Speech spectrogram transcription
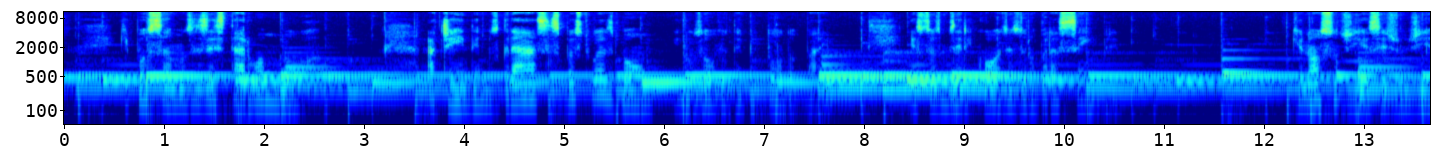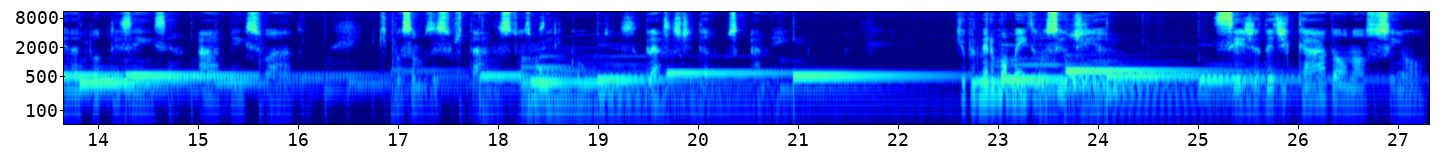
que possamos exercitar o amor. A ti rendemos graças, pois tu és bom e nos ouve o tempo todo, ó Pai. As tuas misericórdias duram para sempre. Que o nosso dia seja um dia na tua presença, abençoado, e que possamos desfrutar das tuas misericórdias. Graças te damos. Amém. Que o primeiro momento do seu dia seja dedicado ao nosso Senhor,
